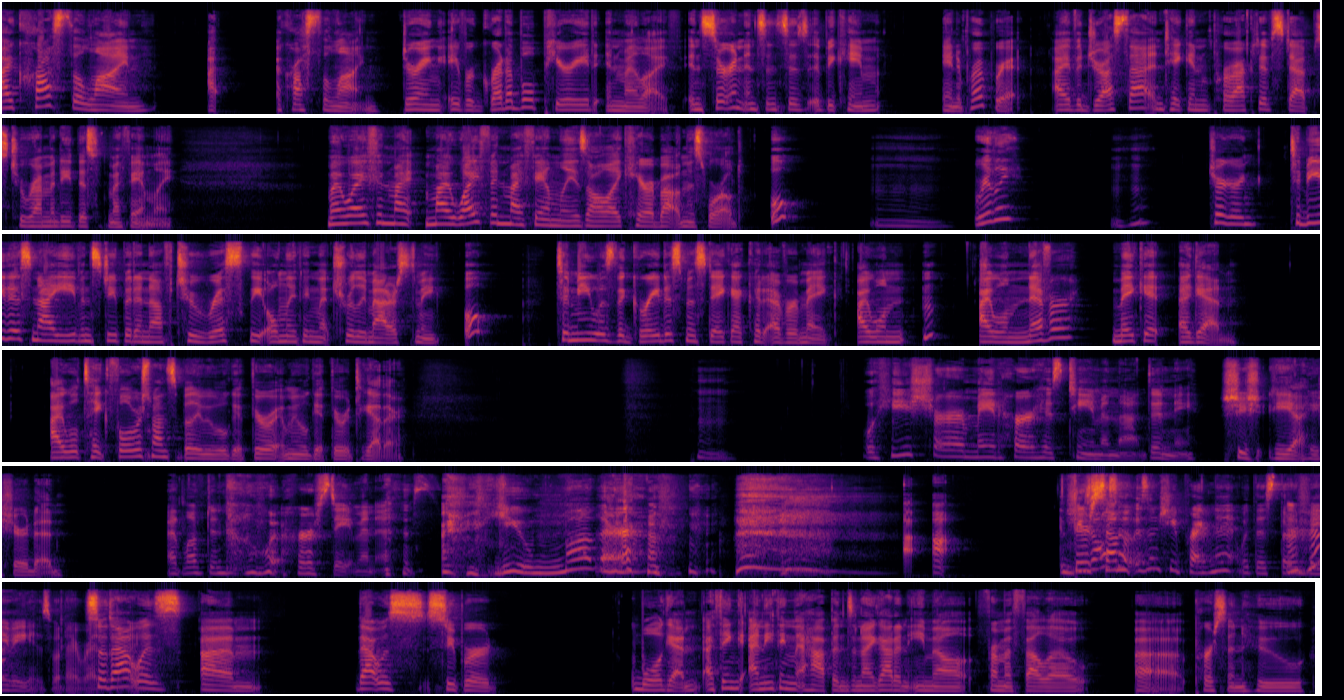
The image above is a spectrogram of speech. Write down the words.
I crossed the line. I, I crossed the line during a regrettable period in my life. In certain instances, it became inappropriate. I have addressed that and taken proactive steps to remedy this with my family. My wife and my my wife and my family is all I care about in this world. Oh, Mm. really? hmm Triggering. To be this naive and stupid enough to risk the only thing that truly matters to me. Oh, to me was the greatest mistake I could ever make. I will mm, I will never make it again. I will take full responsibility. We will get through it and we will get through it together. Well, he sure made her his team in that, didn't he? She yeah, he sure did. I'd love to know what her statement is. you mother. Uh, There's also, some isn't she pregnant with this 3rd baby? Is what I read. So that was um that was super well again, I think anything that happens and I got an email from a fellow uh person who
